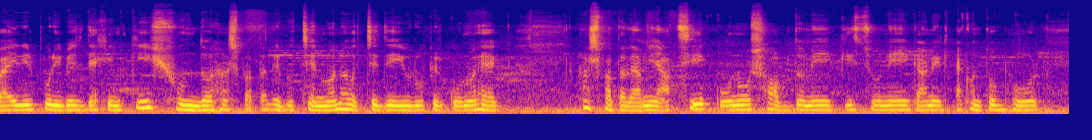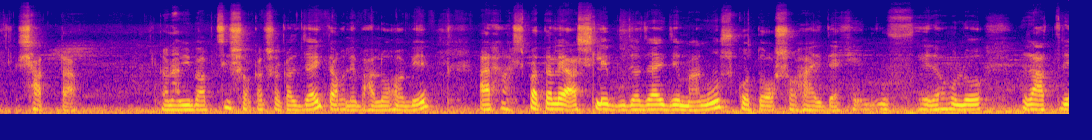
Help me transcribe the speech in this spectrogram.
বাইরের পরিবেশ দেখেন কি সুন্দর হাসপাতালে, বুঝছেন? মনে হচ্ছে যে ইউরোপের কোনো এক হাসপাতালে আমি আছি। কোনো শব্দ নেই, কিছু নেই, কারণ এখন তো ভোর সাতটা। কারণ আমি ভাবছি সকাল সকাল যাই, তাহলে ভালো হবে। আর হাসপাতালে আসলে বোঝা যায় যে মানুষ কত অসহায় দেখেন। উফ, এরা হলো রাত্রে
